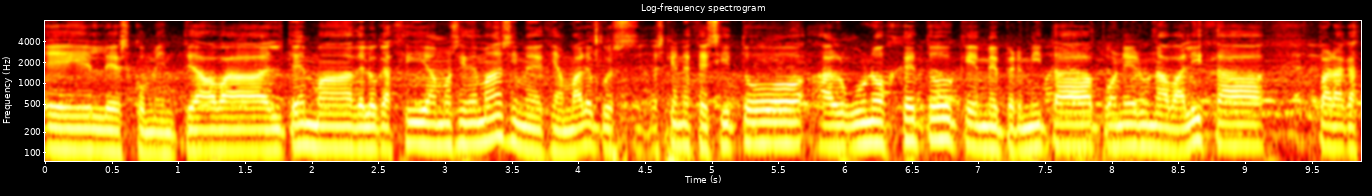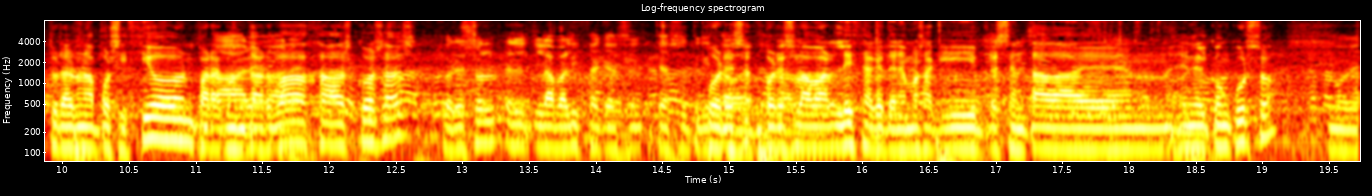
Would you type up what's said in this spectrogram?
eh, les comentaba el tema de lo que hacíamos y demás y me decían, vale, pues es que necesito algún objeto que me permita poner una baliza para capturar una posición, para vale, contar vale. bajas, cosas. Por eso el, la baliza que has, que has utilizado. Por eso, por eso, la baliza que tenemos aquí presentada en, en el concurso.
